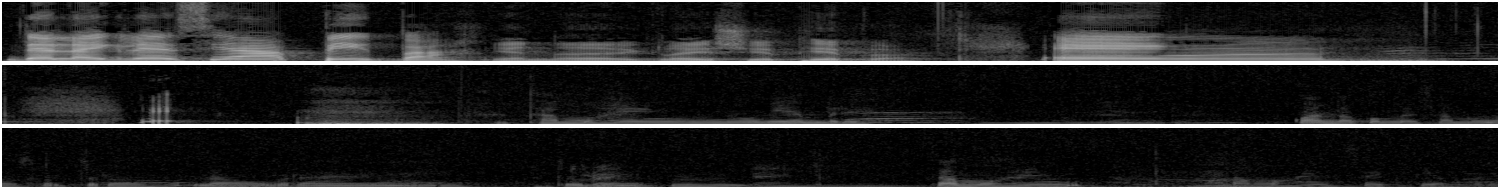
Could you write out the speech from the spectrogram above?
de la iglesia Pitba. in the Iglesia Piva. En, eh, estamos en noviembre. ¿Cuándo comenzamos nosotros la obra en? Ujú. Estamos en, estamos en septiembre.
